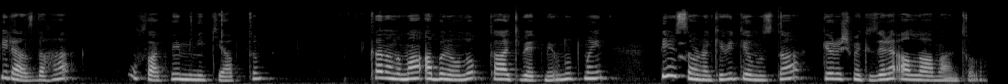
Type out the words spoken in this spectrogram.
biraz daha ufak ve minik yaptım. Kanalıma abone olup takip etmeyi unutmayın. Bir sonraki videomuzda görüşmek üzere. Allah'a emanet olun.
